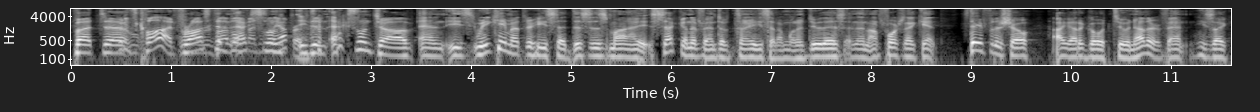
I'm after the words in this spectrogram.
But, uh, But it's Claude from Ross did an Revival Phantom of the excellent. He did an excellent job, and he's when he came out there, he said, "This is my second event of tonight." He said, "I'm going to do this," and then unfortunately, I can't stay for the show. I got to go to another event. He's like.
